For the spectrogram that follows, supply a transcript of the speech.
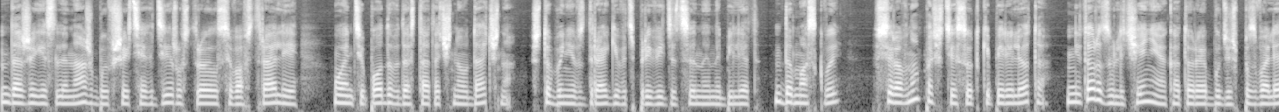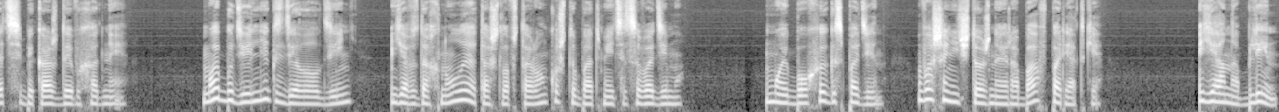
Даже если наш бывший техдир устроился в Австралии у антиподов достаточно удачно, чтобы не вздрагивать при виде цены на билет до Москвы, все равно почти сутки перелета не то развлечение, которое будешь позволять себе каждые выходные. Мой будильник сделал день, я вздохнула и отошла в сторонку, чтобы отметиться Вадиму. «Мой бог и господин, ваша ничтожная раба в порядке». «Яна, блин!»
